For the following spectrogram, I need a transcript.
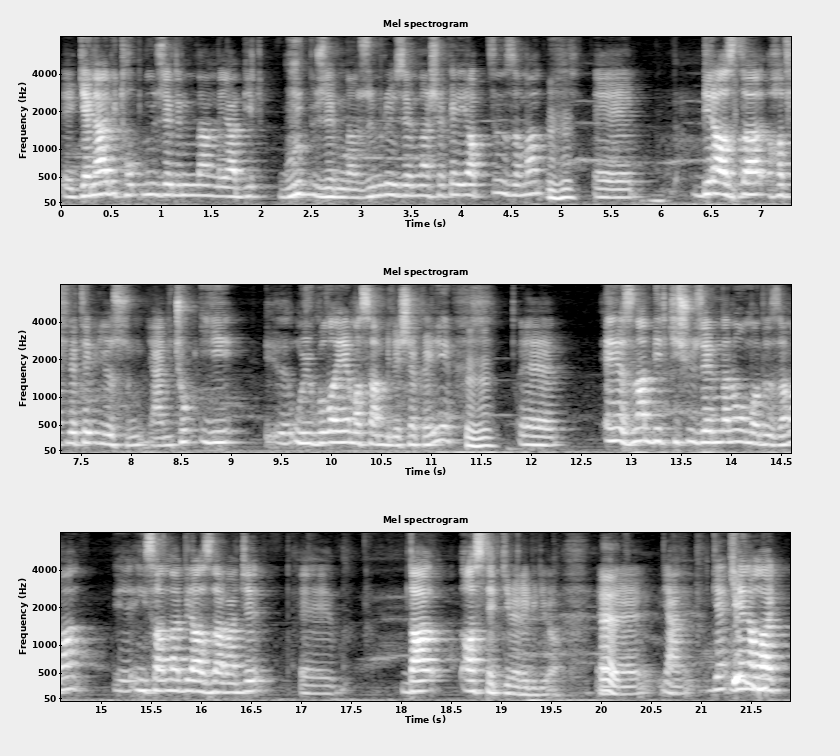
e, genel bir toplum üzerinden veya bir grup üzerinden, zümre üzerinden şakayı yaptığın zaman hı hı. E, biraz da hafifletebiliyorsun. Yani çok iyi e, uygulayamasan bile şakayı hı hı e, en azından bir kişi üzerinden olmadığı zaman e, insanlar biraz daha bence e, daha az tepki verebiliyor. E, evet. E, yani gen, Kim, genel olarak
